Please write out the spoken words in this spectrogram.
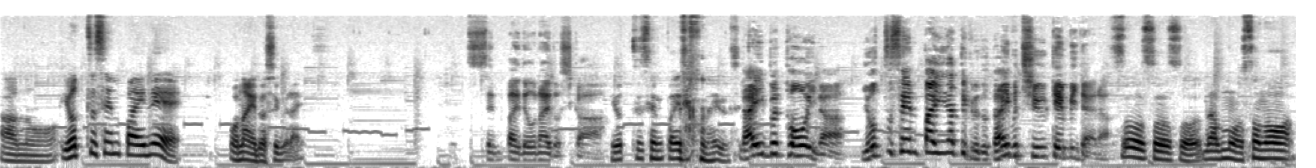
あの、4つ先輩で同い年ぐらい。先輩で同い年か。4つ先輩で同い年。だいぶ遠いな。4つ先輩になってくるとだいぶ中堅みたいな。そうそうそう。だもうその、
